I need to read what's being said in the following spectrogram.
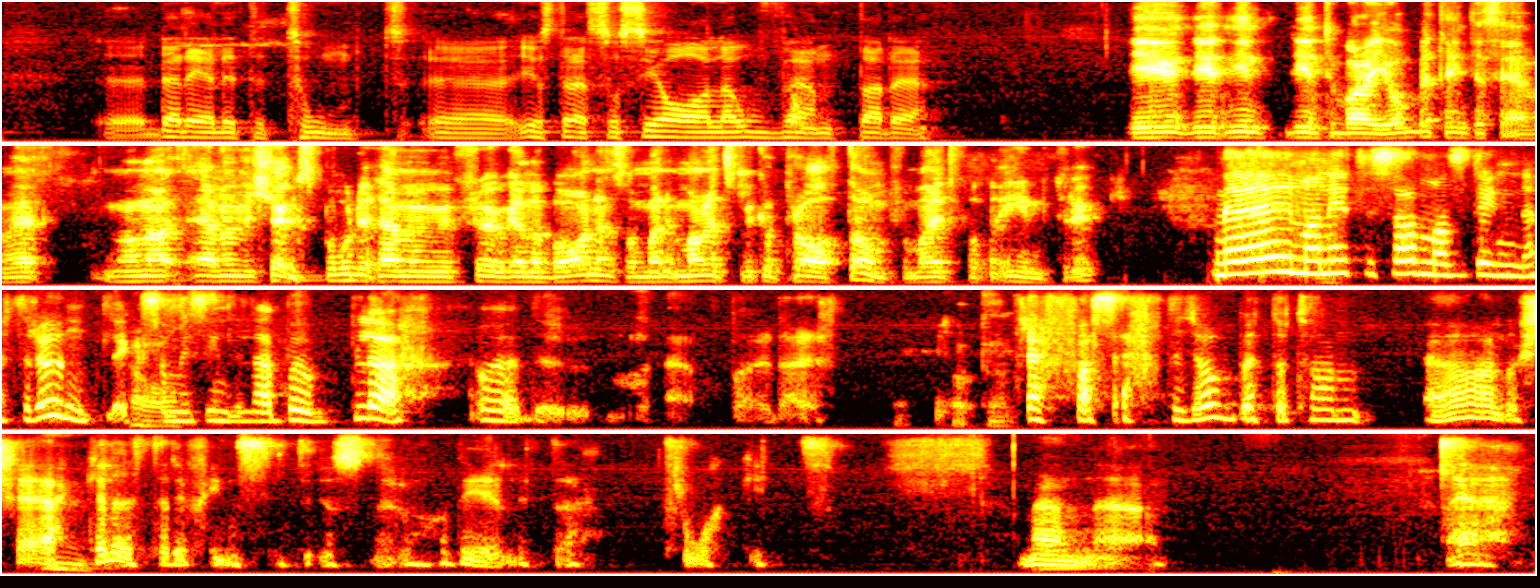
eh, där det är lite tomt. Eh, just det där sociala, oväntade. Det är, det, är, det är inte bara jobbet tänkte jag säga. Men man har, även vid köksbordet här med frugan och barnen så man, man har inte så mycket att prata om för man har inte fått något intryck. Nej, man är tillsammans dygnet runt liksom ja. i sin lilla bubbla. Och bara där. Träffas efter jobbet och ta en öl och käka mm. lite. Det finns inte just nu och det är lite tråkigt. Men eh, eh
